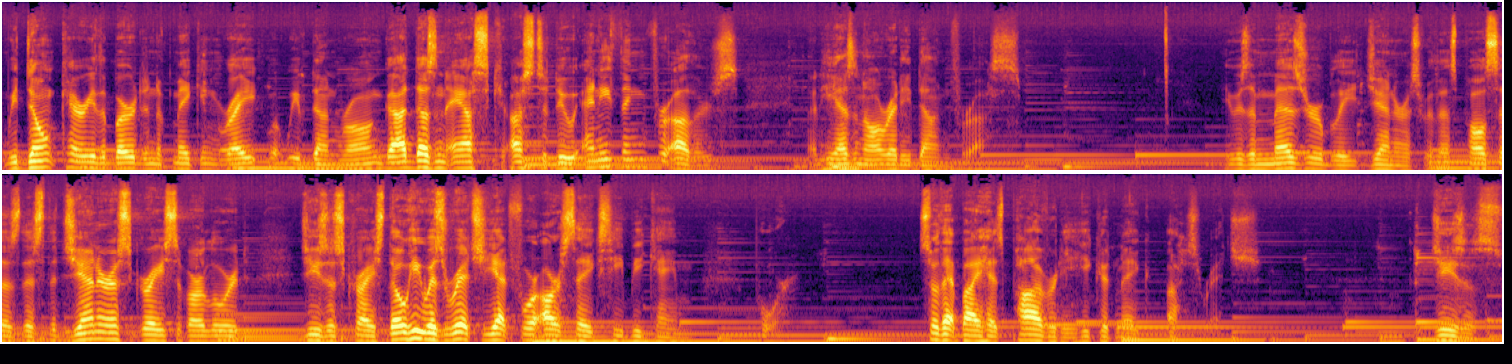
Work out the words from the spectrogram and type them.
We don't carry the burden of making right what we've done wrong. God doesn't ask us to do anything for others that He hasn't already done for us. He was immeasurably generous with us. Paul says this the generous grace of our Lord Jesus Christ, though He was rich, yet for our sakes He became so that by his poverty he could make us rich. Jesus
